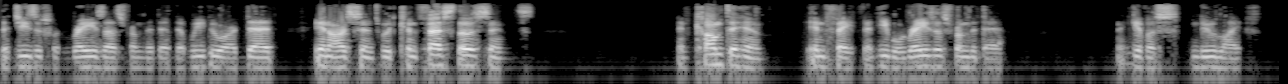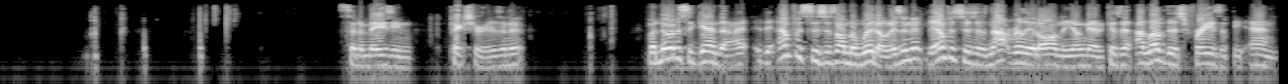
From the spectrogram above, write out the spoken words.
that Jesus would raise us from the dead, that we who are dead in our sins would confess those sins and come to Him in faith, that He will raise us from the dead and give us new life. It's an amazing picture, isn't it? But notice again that the emphasis is on the widow, isn't it? The emphasis is not really at all on the young man, because I love this phrase at the end.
